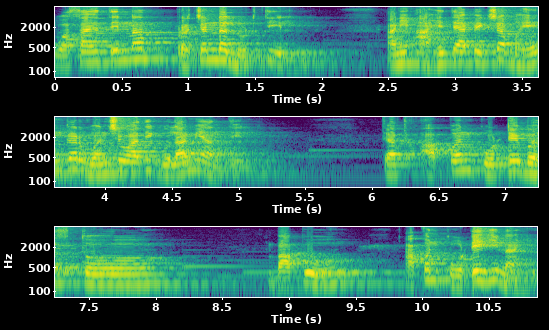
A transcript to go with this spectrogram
वसाहतींना प्रचंड लुटतील आणि आहे त्यापेक्षा भयंकर वंशवादी गुलामी आणतील. त्यात आपण कोठे बसतो? बापू आपण कोठेही नाही.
